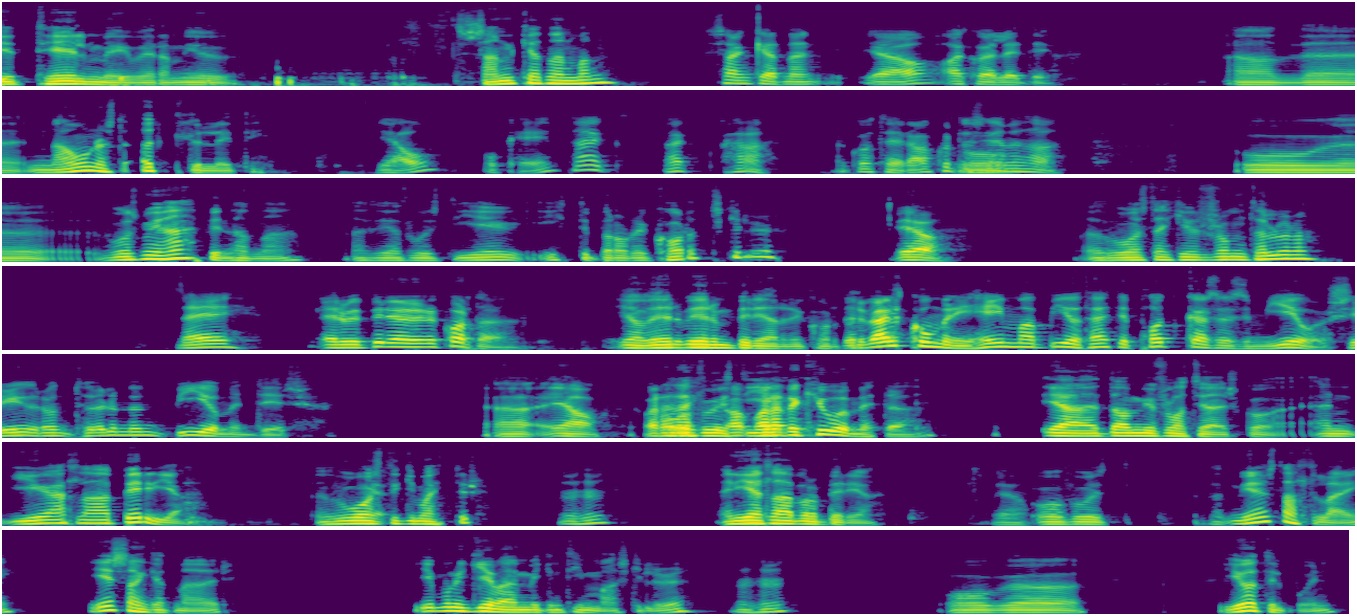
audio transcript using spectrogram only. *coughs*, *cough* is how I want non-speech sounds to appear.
ég tel mig vera mjög sanngjarnan mann. Sangjarnan, já, að hvaða leiti að uh, nánast öllu leiti Já, ok, það er, gott að heyra, akkur það segja með það? Og uh, þú varst mjög heppinn þarna að því að þú veist, ég ítti bara á rekord skilur, Já, að þú varst ekki fyrir fram tölvuna. Nei, erum við byrjað að rekorda? það? Já, við, við erum byrjar að rekorda. Við erum velkomin í Heima Bíó, þetta er podcasta sem ég og Sigurðan tölum um bíómyndir. Uh, já, Var þetta, kjúum þetta? já, þetta var mjög flott hjá þér sko. En ég ætlaði að byrja. En þú varst ekki mættur, Mm -hmm. en ég ætlaði bara að byrja. Já. og þú veist, það, mér finnst alltaf læg ég er sangjart maður. Ég er búin að gefa þeim mikinn tíma, skilur Mm -hmm. og uh, ég var tilbúinn.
